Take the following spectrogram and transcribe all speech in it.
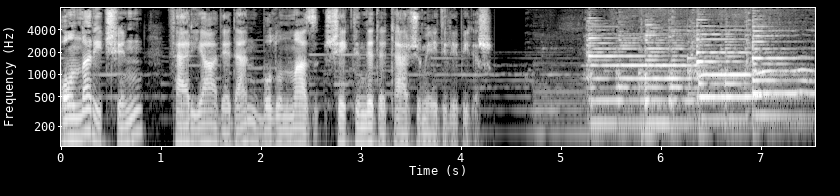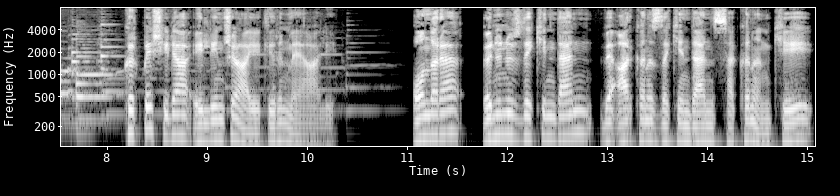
onlar için feryat eden bulunmaz şeklinde de tercüme edilebilir. 45 ila 50. ayetlerin meali Onlara önünüzdekinden ve arkanızdakinden sakının ki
